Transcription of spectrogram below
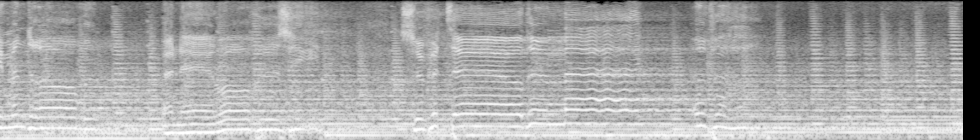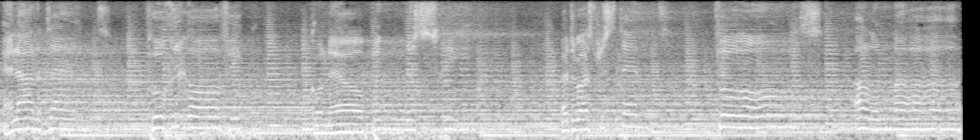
in mijn dromen een engel gezien. Ze vertelde mij een verhaal. En aan het eind vroeg ik of ik kon helpen misschien. Het was bestemd voor ons allemaal.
